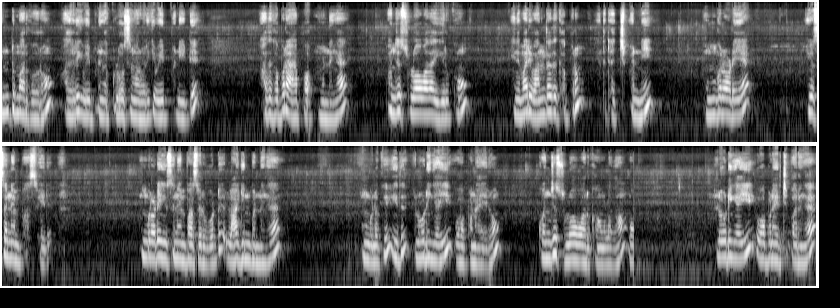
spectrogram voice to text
இன்ட்டு மார்க் வரும். அது வரைக்கும் வெயிட் பண்ணுங்கள் க்ளோஸ் மார்க் வரைக்கும் வெயிட் பண்ணிவிட்டு அதுக்கப்புறம் ஆப் ஓப்பன் பண்ணுங்கள் கொஞ்சம் ஸ்லோவாக தான் இருக்கும். இந்த மாதிரி வந்ததுக்கப்புறம் இதை டச் பண்ணி உங்களுடைய யூசர் நேம் பாஸ்வேர்டு உங்களுடைய யூசர் நேம் பாஸ்வேர்டு போட்டு லாகின் பண்ணுங்கள் உங்களுக்கு இது லோடிங் ஆகி ஓப்பன் ஆகிரும் கொஞ்சம் ஸ்லோவாக இருக்கும். அவ்வளோதான் லோடிங் ஆகி ஓப்பன் ஆகிடுச்சு பாருங்கள்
